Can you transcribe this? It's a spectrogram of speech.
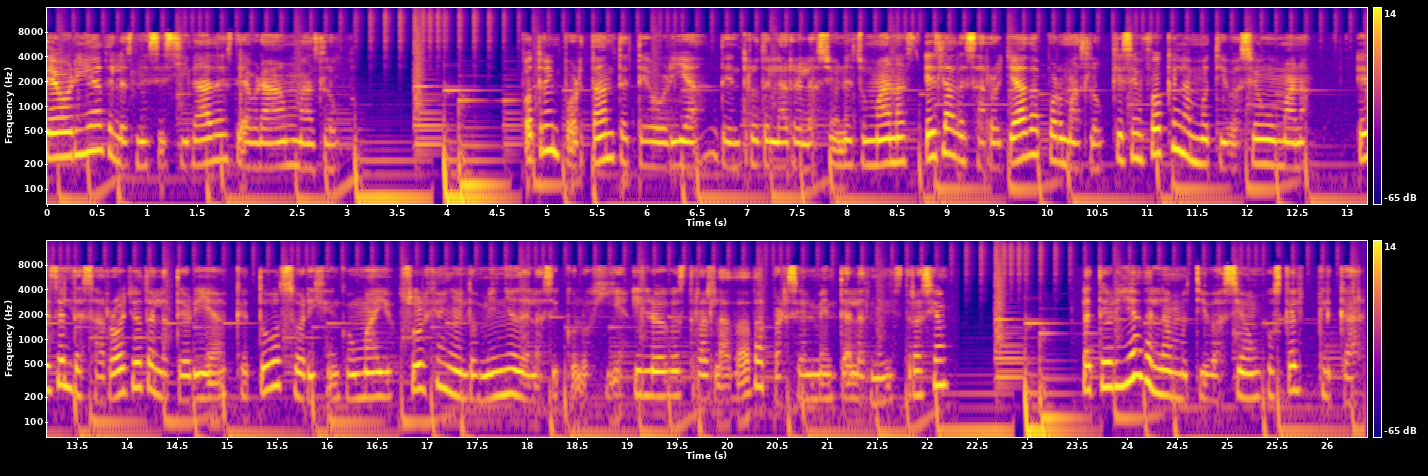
Teoría de las necesidades de Abraham Maslow otra importante teoría dentro de las relaciones humanas es la desarrollada por Maslow, que se enfoca en la motivación humana. Es el desarrollo de la teoría que tuvo su origen con Mayo, surge en el dominio de la psicología y luego es trasladada parcialmente a la administración. La teoría de la motivación busca explicar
